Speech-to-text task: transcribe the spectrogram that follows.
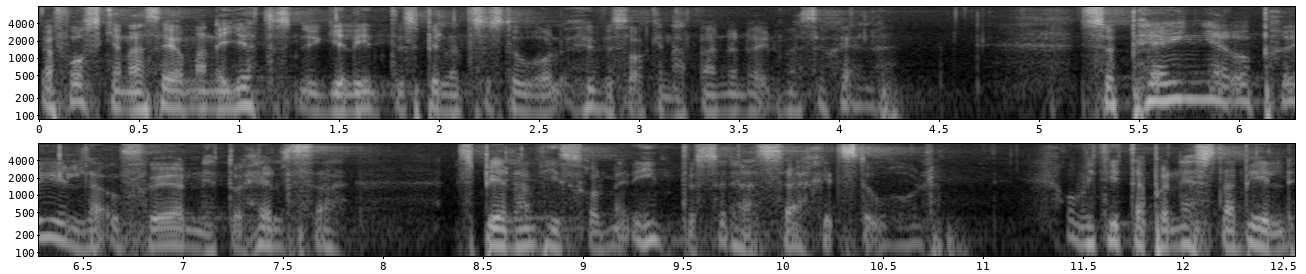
Ja, forskarna säger om man är jättesnygg eller inte spelar inte så stor roll. Huvudsaken är att man är nöjd med sig själv. Så pengar och prylar och skönhet och hälsa spelar en viss roll, men inte så där särskilt stor roll. Om vi tittar på nästa bild.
